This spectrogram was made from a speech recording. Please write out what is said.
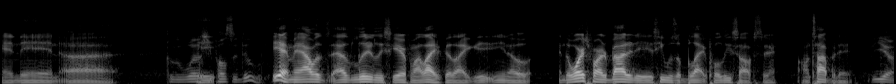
and then uh, Because what is He- you supposed to do? yeah, man, I was I was literally scared for my life because like it- you know, and the worst part about it is he was a black police officer. On top of that, Yeah.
